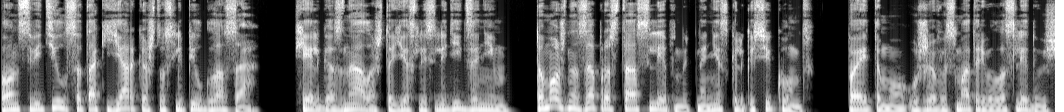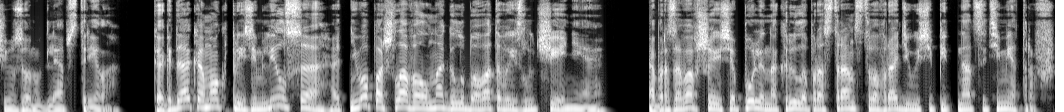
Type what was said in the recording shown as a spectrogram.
Он светился так ярко, что слепил глаза. Хельга знала, что если следить за ним, то можно запросто ослепнуть на несколько секунд, поэтому уже высматривала следующую зону для обстрела. Когда комок приземлился, от него пошла волна голубоватого излучения. Образовавшееся поле накрыло пространство в радиусе 15 метров.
